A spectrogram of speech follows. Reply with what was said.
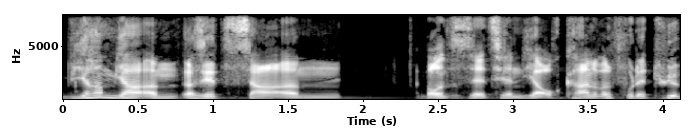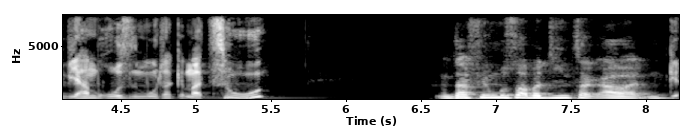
wir haben ja, ähm, also jetzt ist ja, ähm, bei uns ist jetzt hier auch Karneval vor der Tür. Wir haben Rosenmontag immer zu. Und dafür muss aber Dienstag arbeiten. G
